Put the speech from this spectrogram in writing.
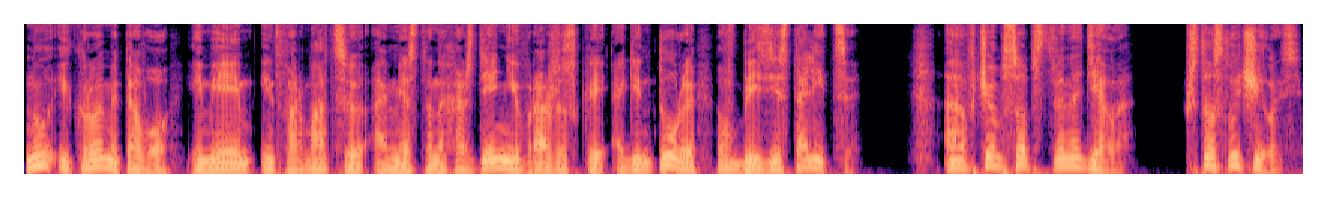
Ну и кроме того, имеем информацию о местонахождении вражеской агентуры вблизи столицы. А в чем, собственно, дело? Что случилось?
